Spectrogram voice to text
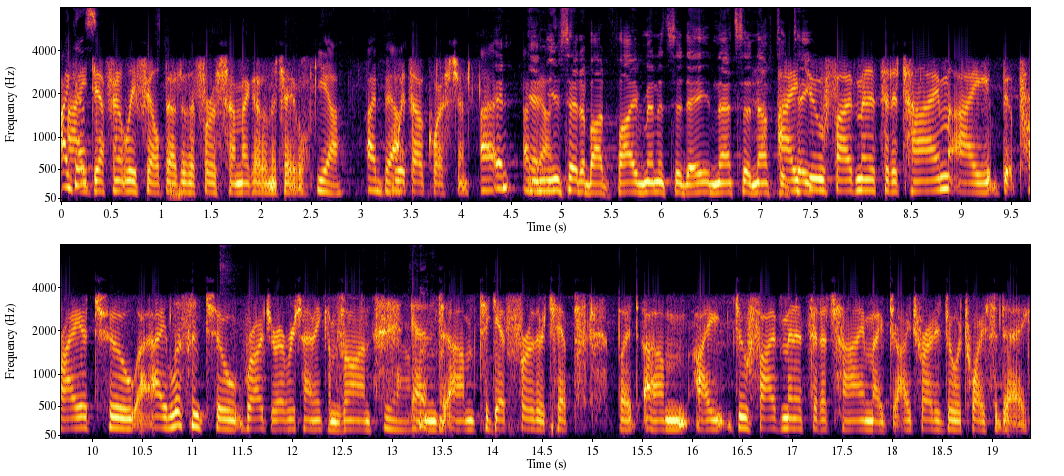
I guess... I definitely felt better the first time I got on the table. Yeah, I bet. Without question. I, and, and you said about five minutes a day, and that's enough to I take... I do five minutes at a time. I, prior to, I listen to Roger every time he comes on yeah. and um, to get further tips. But um, I do five minutes at a time. I, I try to do it twice a day.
